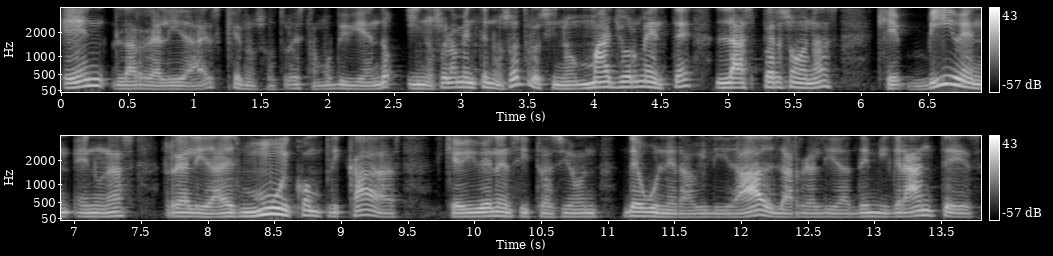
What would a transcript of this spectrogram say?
en las realidades que nosotros estamos viviendo y no solamente nosotros, sino mayormente las personas que viven en unas realidades muy complicadas, que viven en situación de vulnerabilidad, la realidad de migrantes,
